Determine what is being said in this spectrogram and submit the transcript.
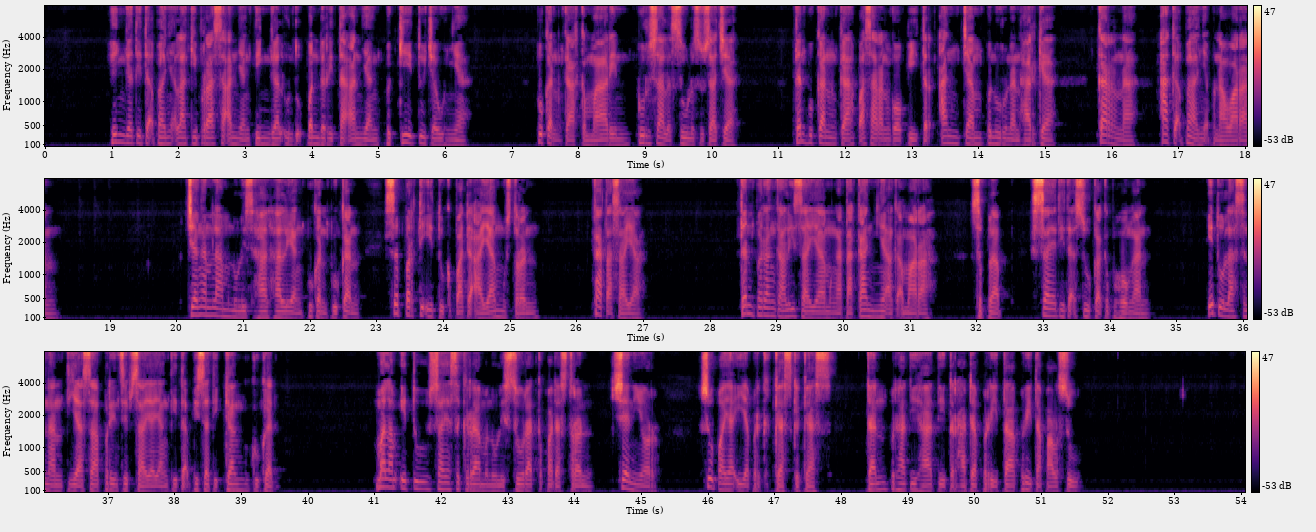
hingga tidak banyak lagi perasaan yang tinggal untuk penderitaan yang begitu jauhnya. Bukankah kemarin bursa lesu-lesu saja? Dan bukankah pasaran kopi terancam penurunan harga karena agak banyak penawaran? Janganlah menulis hal-hal yang bukan-bukan seperti itu kepada ayah Mustren, kata saya Dan barangkali saya mengatakannya agak marah, sebab saya tidak suka kebohongan. Itulah senantiasa prinsip saya yang tidak bisa diganggu gugat. Malam itu saya segera menulis surat kepada Stern senior supaya ia bergegas-gegas dan berhati-hati terhadap berita-berita palsu.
